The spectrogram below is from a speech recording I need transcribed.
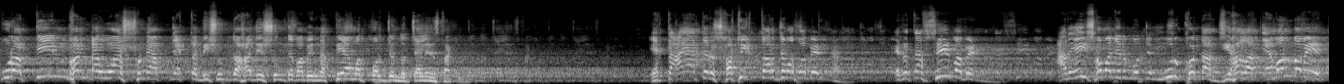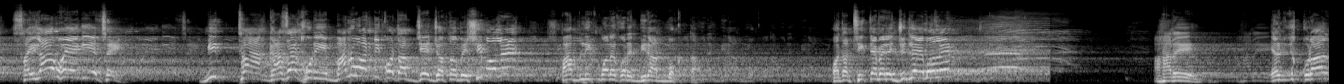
পুরো তিন ঘণ্টা ওয়াজ শুনে আপনি একটা বিশুদ্ধ হাদিস শুনতে পাবেন না তেয়ামত পর্যন্ত চ্যালেঞ্জ থাকবে। একটা আয়াতের সঠিক তর্জমা পাবেন না এটা তাফসীর পাবেন না। আর এই সমাজের মধ্যে মূর্খতা, জিহালাত এমন ভাবে সাইলাভ হয়ে গিয়েছে, মিথ্যা, গাজাখুরি বানোয়াটি কথা যে যত বেশি বলে পাবলিক মনে করে বিরাট বক্তা। কথা ঠিকটা বেড়ে জুড়ে বলেন। আরে এর যদি কোরআন,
